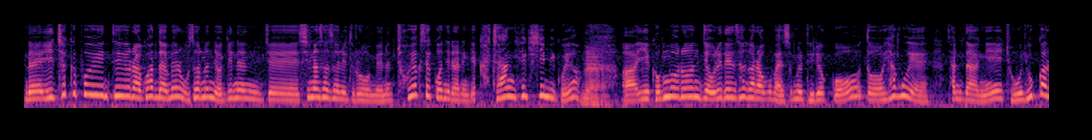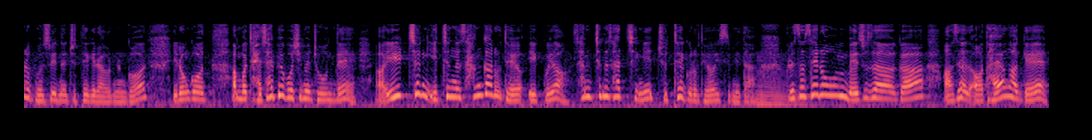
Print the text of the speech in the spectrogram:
네, 이 체크 포인트라고 한다면 우선은 여기는 이제 신화사선이 들어오면은 초역세권이라는 게 가장 핵심이고요. 네. 아, 이 건물은 이제 오래된 상가라고 말씀을 드렸고 또 향후에 상당히 좋은 효과를 볼 수 있는 주택이라는 것 이런 것 한번 잘 살펴보시면 좋은데 아, 1층, 2층은 상가로 되어 있고요. 3층, 4층이 주택으로 되어 있습니다. 음. 그래서 새로운 매수자가 어, 새- 어, 다양하게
